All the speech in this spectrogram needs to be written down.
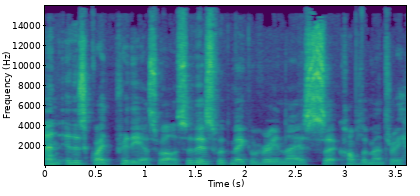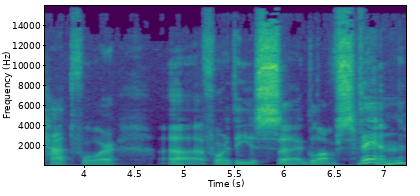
and it is quite pretty as well so this would make a very nice uh, complementary hat for uh, for these uh, gloves then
